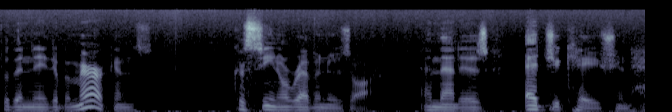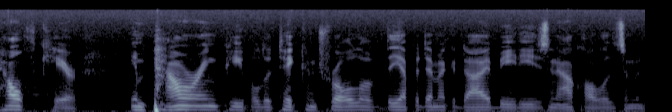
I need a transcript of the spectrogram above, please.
for the Native Americans, casino revenues are, and that is education, health care, empowering people to take control of the epidemic of diabetes and alcoholism and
